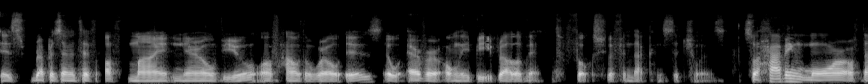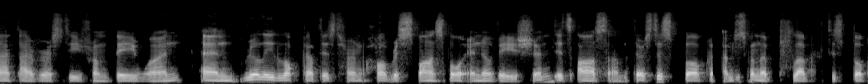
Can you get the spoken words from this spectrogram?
is representative of my narrow view of how the world is, it will ever only be relevant to folks within that constituents. So having more of that diversity from day one and really look up this term called responsible innovation. It's awesome. There's this book, I'm just going to plug this book.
